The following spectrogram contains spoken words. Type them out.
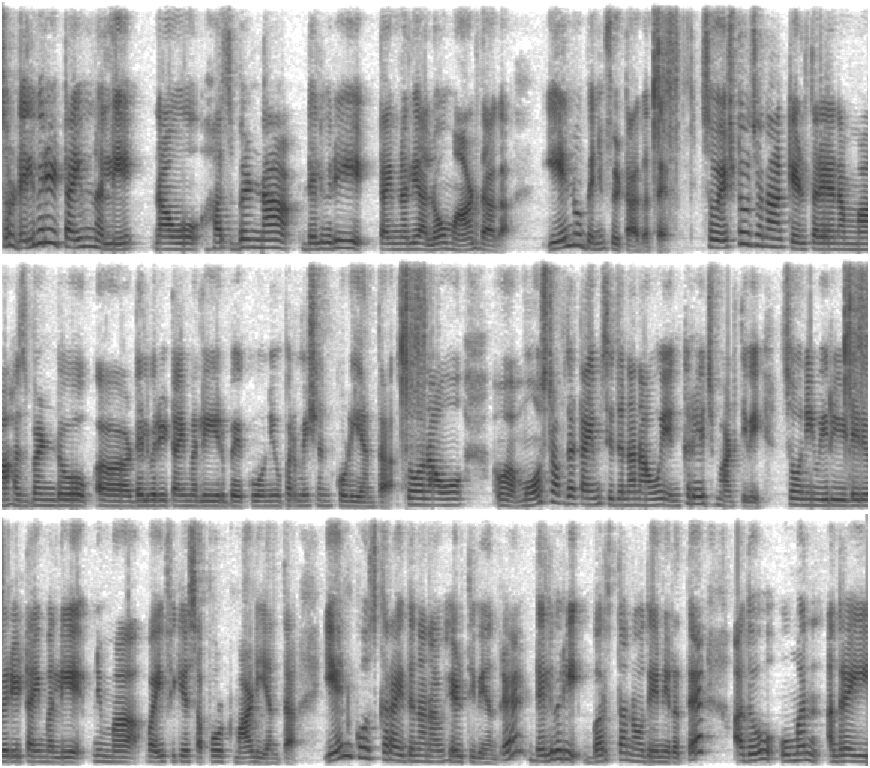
ಸೊ ಡೆಲಿವರಿ ಟೈಮ್ನಲ್ಲಿ ನಾವು ಹಸ್ಬೆಂಡ್ನ ಡೆಲಿವರಿ ಟೈಮ್ನಲ್ಲಿ ಅಲೋ ಮಾಡಿದಾಗ ಏನು ಬೆನಿಫಿಟ್ ಆಗುತ್ತೆ. ಸೊ ಎಷ್ಟೋ ಜನ ಕೇಳ್ತಾರೆ, ನಮ್ಮ ಹಸ್ಬೆಂಡು ಡೆಲಿವರಿ ಟೈಮಲ್ಲಿ ಇರಬೇಕು, ನೀವು ಪರ್ಮಿಷನ್ ಕೊಡಿ ಅಂತ. ಸೊ ನಾವು ಮೋಸ್ಟ್ ಆಫ್ ದ ಟೈಮ್ಸ್ ಇದನ್ನು ನಾವು ಎನ್ಕರೇಜ್ ಮಾಡ್ತೀವಿ. ಸೊ ನೀವು ಇರಿ, ಡೆಲಿವರಿ ಟೈಮಲ್ಲಿ ನಿಮ್ಮ ವೈಫಿಗೆ ಸಪೋರ್ಟ್ ಮಾಡಿ ಅಂತ. ಏನಕ್ಕೋಸ್ಕರ ಇದನ್ನು ನಾವು ಹೇಳ್ತೀವಿ ಅಂದರೆ, ಡೆಲಿವರಿ ಬರ್ತ್ ಅನ್ನೋದೇನಿರುತ್ತೆ ಅದು ವುಮನ್ ಅಂದರೆ ಈ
